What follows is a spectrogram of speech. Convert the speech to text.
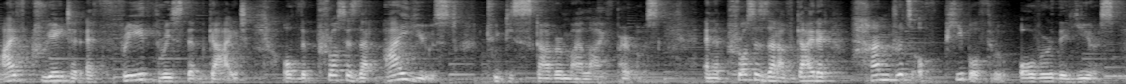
I've created a free three-step guide of the process that I used to discover my life purpose and a process that I've guided hundreds of people through over the years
